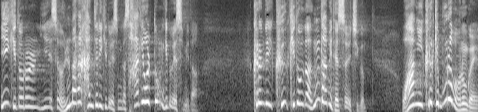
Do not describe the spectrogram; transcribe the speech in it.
이 기도를 위해서 얼마나 간절히 기도했습니까? 4개월 동안 기도했습니다. 그런데 그 기도가 응답이 됐어요, 지금. 왕이 그렇게 물어보는 거예요.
